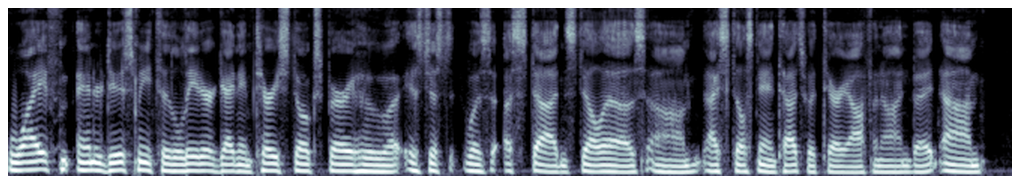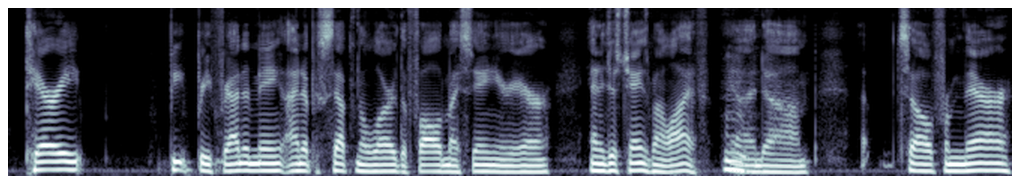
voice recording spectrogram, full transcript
wife introduced me to the leader, a guy named Terry Stokesbury, who uh, is just was a stud and still is. Um, I still stay in touch with Terry off and on, but um, Terry be, befriended me. I ended up accepting the Lord the fall of my senior year, and it just changed my life. Hmm. And um, so from there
